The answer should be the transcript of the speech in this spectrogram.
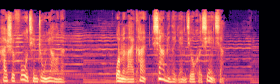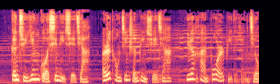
还是父亲重要呢？我们来看下面的研究和现象。根据英国心理学家、儿童精神病学家约翰·波尔比的研究，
